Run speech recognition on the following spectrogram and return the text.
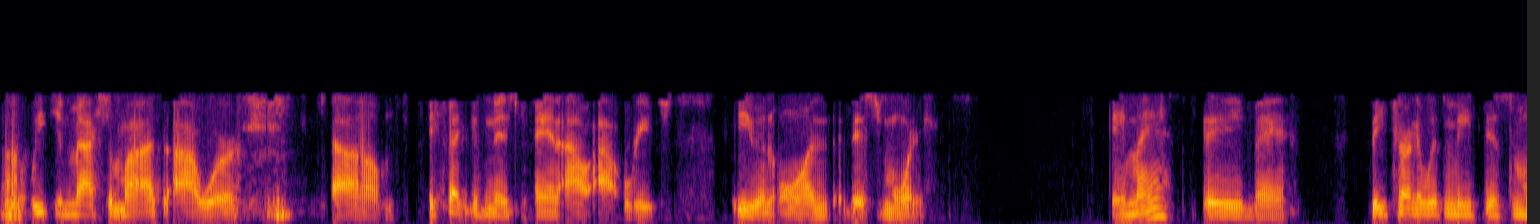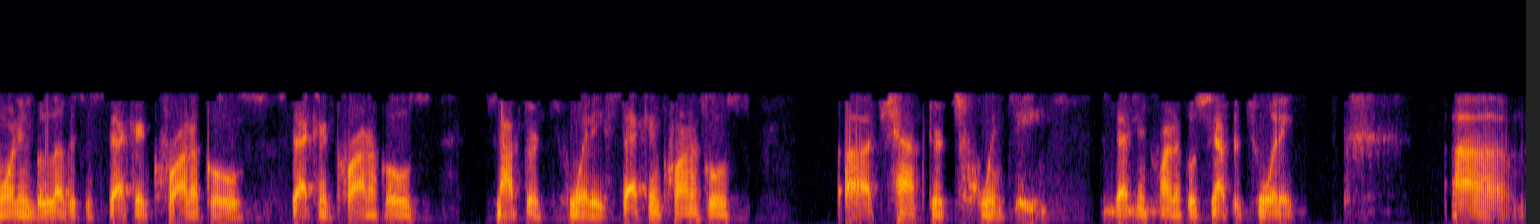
uh, we can maximize our um, effectiveness and our outreach even on this morning. Amen. Amen. Be turning with me this morning, beloved, to Second Chronicles, Second Chronicles, chapter twenty. Second Chronicles, uh, chapter twenty. Second Chronicles, chapter twenty. Um,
